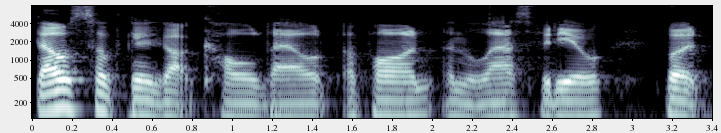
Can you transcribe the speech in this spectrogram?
that was something I got called out upon in the last video, but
